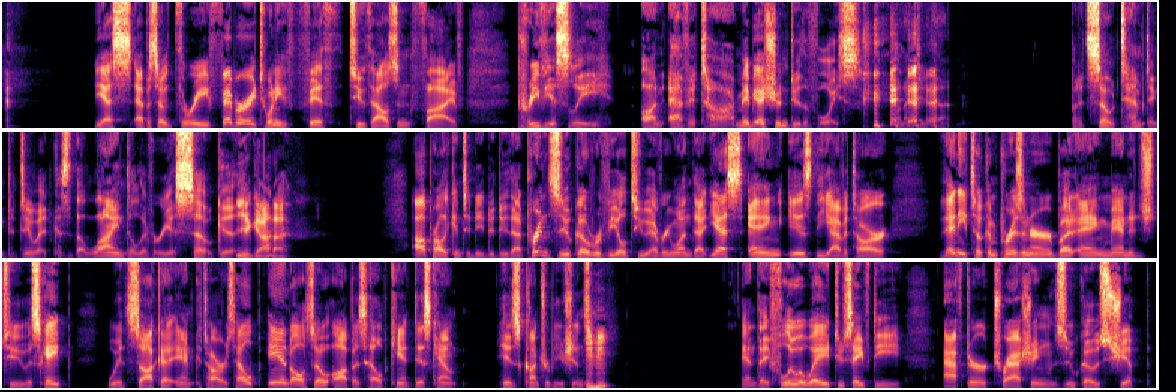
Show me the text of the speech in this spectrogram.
yes, episode 3, February 25th, 2005. Previously on Avatar. Maybe I shouldn't do the voice when I do that. But it's so tempting to do it because the line delivery is so good. You gotta. I'll probably continue to do that. Prince Zuko revealed to everyone that yes, Aang is the Avatar. Then he took him prisoner, but Aang managed to escape with Sokka and Katara's help, and also Appa's help. Can't discount his contributions. Mhm. And they flew away to safety after trashing Zuko's ship,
